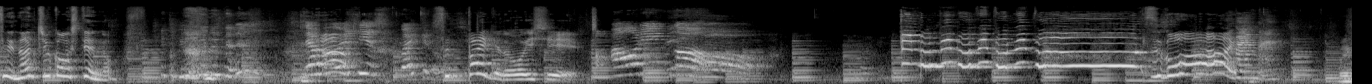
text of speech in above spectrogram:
せいなんちゅう顔してんの？酸っぱいけど。美味しい。青りんごすごーい宇宙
